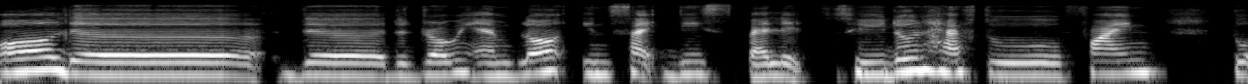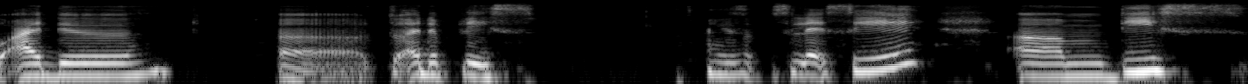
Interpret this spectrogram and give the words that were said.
all the the the drawing and block inside this palette so you don't have to find to other uh to other place so let's say um this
